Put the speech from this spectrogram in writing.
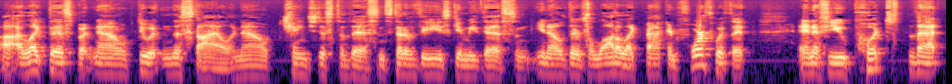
uh, I like this, but now do it in this style and now change this to this instead of these, give me this. And, you know, there's a lot of like back and forth with it. And if you put that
